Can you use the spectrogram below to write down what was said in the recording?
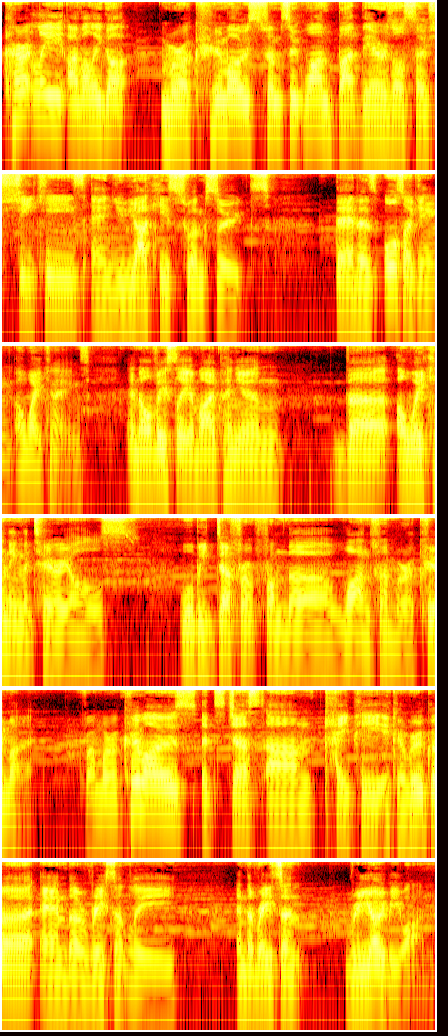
Currently, I've only got Murakumo's swimsuit one, but there is also Shiki's and Yuyaki's swimsuits that is also getting awakenings. And obviously, in my opinion, the awakening materials will be different from the ones from Murakumo. From Murakumo's, it's just um, KP Ikaruga and the recently and the recent Ryobi one.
